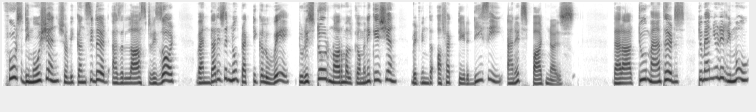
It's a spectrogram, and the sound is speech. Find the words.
Forced demotion should be considered as a last resort when there is no practical way to restore normal communication between the affected DC and its partners. There are two methods to manually remove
